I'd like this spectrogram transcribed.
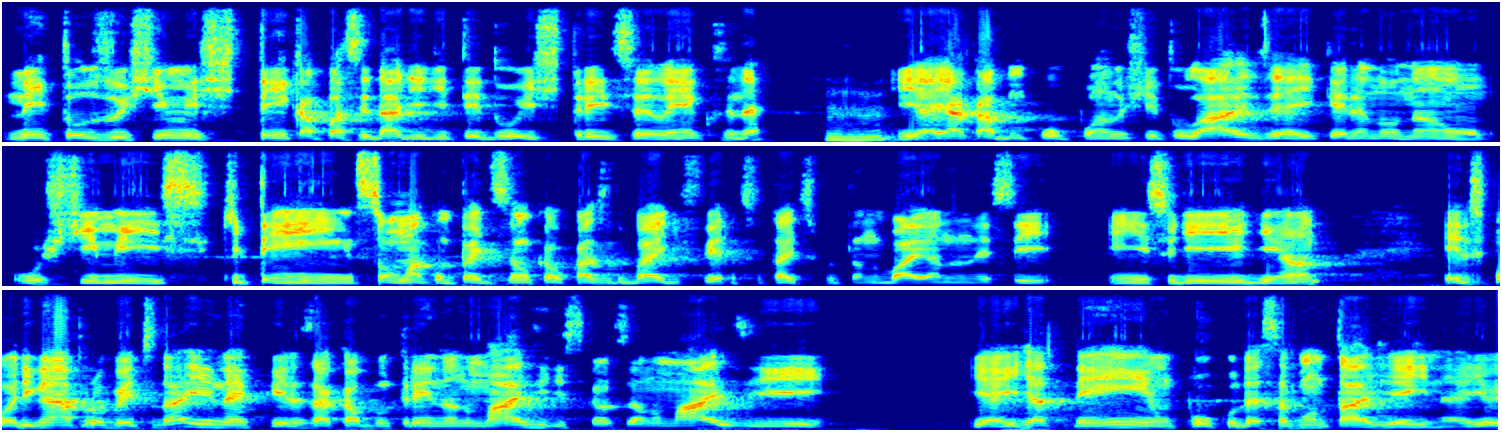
nem todos os times têm capacidade de ter dois, três elencos, né? Uhum. E aí acabam poupando os titulares, e aí, querendo ou não, os times que têm só uma competição, que é o caso do Bahia de Feira, você está disputando o Baiano nesse início de, de ano, eles podem ganhar proveito daí, né? Porque eles acabam treinando mais e descansando mais, e, e aí já tem um pouco dessa vantagem aí, né? E eu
